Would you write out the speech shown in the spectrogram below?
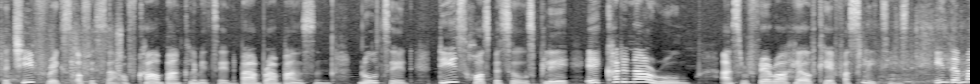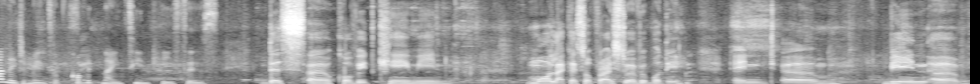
the Chief Risk Officer of CalBank Limited, Barbara Banson, noted these hospitals play a cardinal role as referral healthcare facilities in the management of COVID-19 cases. This uh, COVID came in more like a surprise to everybody. And um, being um,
